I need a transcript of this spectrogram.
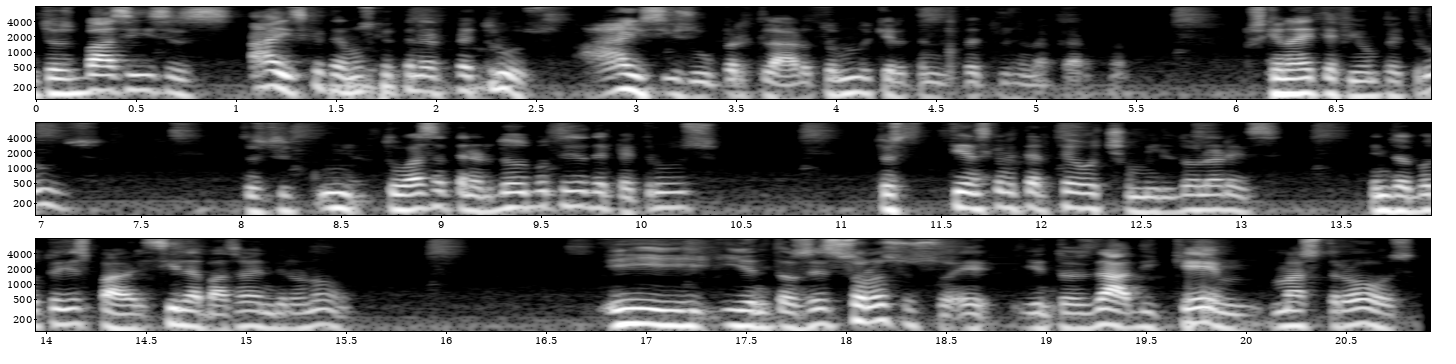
Entonces vas y dices, ay, es que tenemos que tener Petrus. Ay, sí, súper claro, todo el mundo quiere tener Petrus en la carta. Pues que nadie te fía un Petrus. Entonces tú, tú, vas a tener dos botellas de Petrus. Entonces tienes que meterte 8 mil dólares en dos botellas para ver si las vas a vender o no. Y, y entonces solo sus, eh, y entonces da, di que Mastros,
